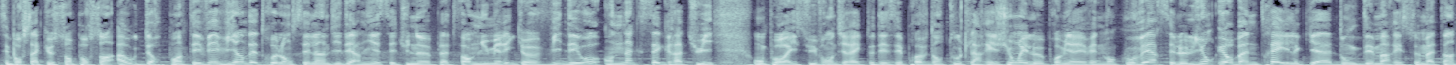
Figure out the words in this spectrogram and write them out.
C'est pour ça que 100% Outdoor.tv vient d'être lancé lundi dernier. C'est une plateforme numérique vidéo en accès gratuit. On pourra y suivre en direct des épreuves dans toute la région et le premier événement couvert, c'est le Lyon Urban Trail qui a donc démarré ce matin.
